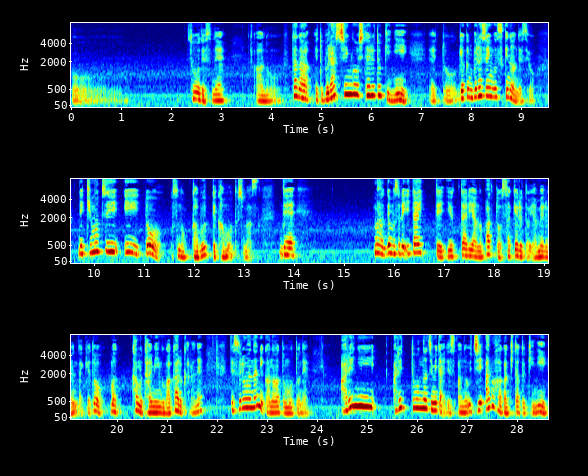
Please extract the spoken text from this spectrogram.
とそうですね。あのただ、えっと、ブラッシングをしてる時に、えっと、逆にブラッシング好きなんですよ。で気持ちいいとそのガブって噛もうとします。でまあでもそれ痛いって言ったりあのパッと避けるとやめるんだけど、まあ、噛むタイミングわかるからね。でそれは何かなと思うとねあれにあれと同じみたいですあのうちアロハが来た時に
